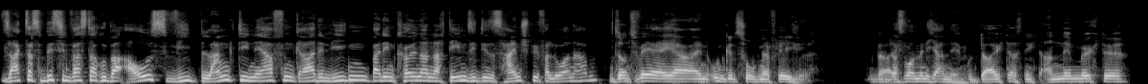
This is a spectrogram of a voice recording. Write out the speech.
Sagt das ein bisschen was darüber aus, wie blank die Nerven gerade liegen bei den Kölnern, nachdem sie dieses Heimspiel verloren haben? Sonst wäre er ja ein ungezogener Flegel. Da das wollen wir nicht annehmen. Und da ich das nicht annehmen möchte,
